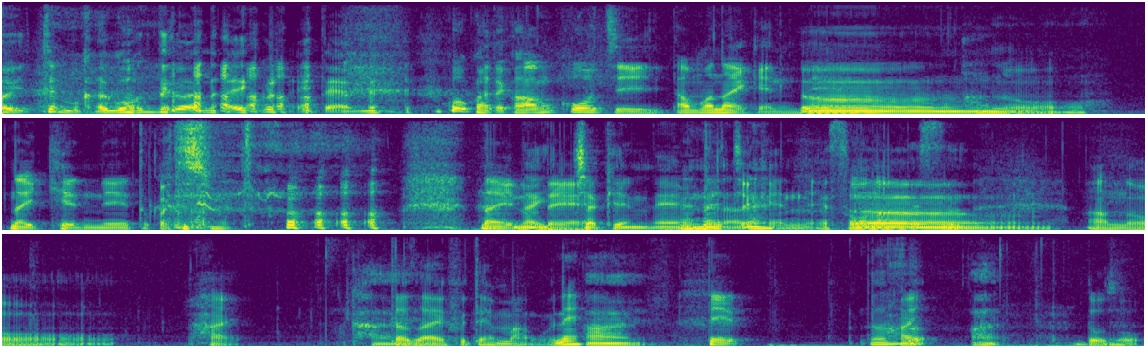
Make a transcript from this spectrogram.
と言っても過言ではないぐらいだよね福岡って観光地あんまないけんね。うんあのないけんねとか言ってしまった。ないので。ないっちゃけんねないっちゃけんね。そうなんです。うんあのはい。はい太宰府天満宮ね。はいで、はいはい、どうぞ。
